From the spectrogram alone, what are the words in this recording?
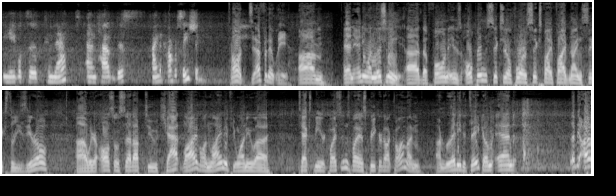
be able to connect and have this kind of conversation. Oh, definitely. Um, and anyone listening, uh, the phone is open 604 655 9630. Uh, We're also set up to chat live online if you want to uh, text me your questions via Spreaker.com. I'm I'm ready to take them. And let me, I,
